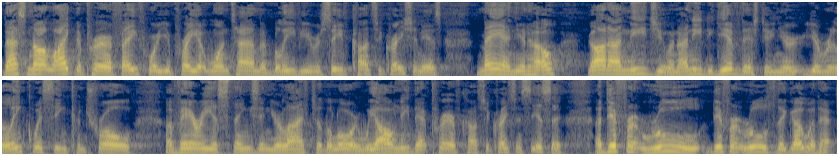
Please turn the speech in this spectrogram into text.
That's not like the prayer of faith where you pray at one time and believe you receive. Consecration is, man, you know, God, I need you and I need to give this to you. And you're, you're relinquishing control of various things in your life to the Lord. We all need that prayer of consecration. See, it's a, a different rule, different rules that go with that.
